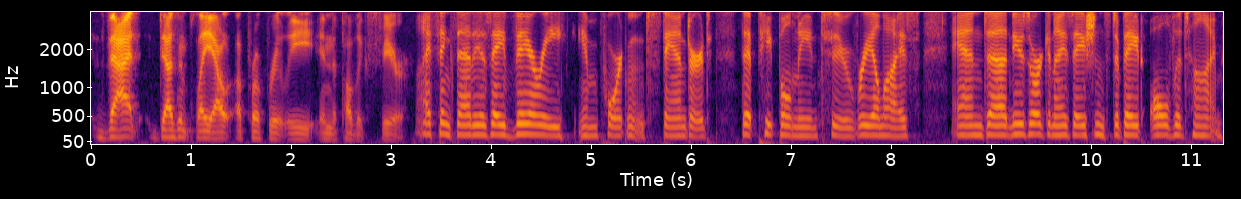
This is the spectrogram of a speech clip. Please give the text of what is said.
that doesn't play out appropriately in the public sphere. I think that is a very important standard that people need to realize, and uh, news organizations debate all the time.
